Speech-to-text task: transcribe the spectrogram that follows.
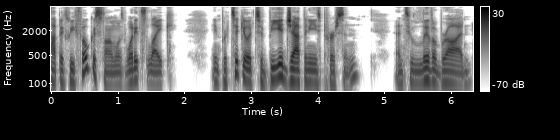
topics we focused on was what it's like, in particular, to be a Japanese person and to live abroad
